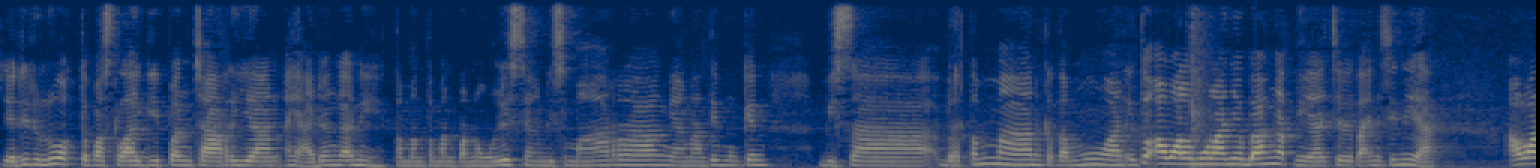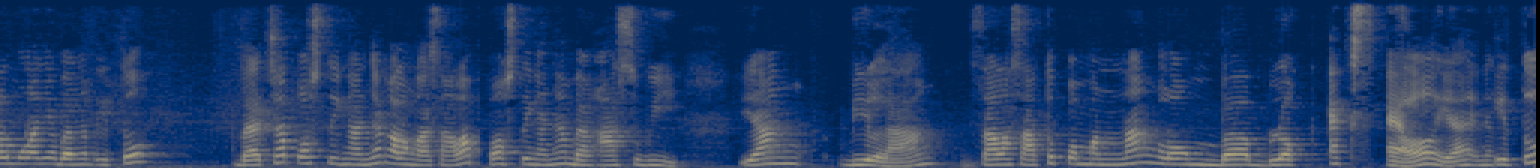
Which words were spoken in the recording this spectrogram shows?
Jadi dulu waktu pas lagi pencarian, eh ada nggak nih teman-teman penulis yang di Semarang yang nanti mungkin bisa berteman, ketemuan. Itu awal mulanya banget nih ya ceritain di sini ya. Awal mulanya banget itu baca postingannya kalau nggak salah postingannya Bang Aswi yang bilang salah satu pemenang lomba blog XL ya ini itu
